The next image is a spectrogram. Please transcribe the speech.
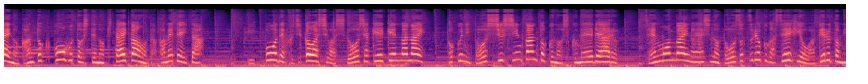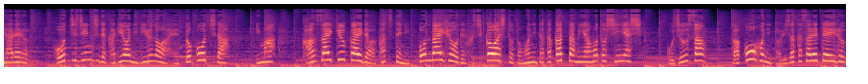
来の監督候補としての期待感を高めていた。一方で藤川氏は指導者経験がない特に投手出身監督の宿命である。専門外の野手の統率力が成否を分けるとみられる。コーチ人事で鍵を握るのはヘッドコーチだ。今関西球界ではかつて日本代表で藤川氏と共に戦った宮本慎也氏。53が候補に取り沙汰されている。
